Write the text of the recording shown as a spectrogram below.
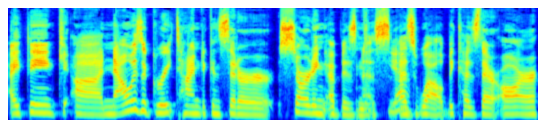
I think uh, Uh, now is a great time to consider starting a business Yeah. as well because there are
